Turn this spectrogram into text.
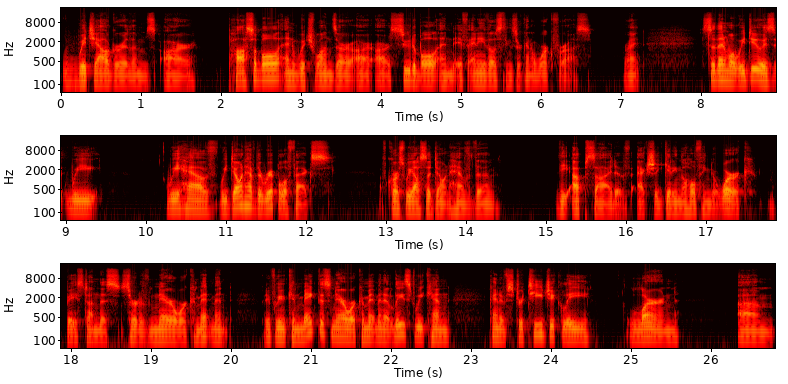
which algorithms are possible and which ones are, are, are suitable and if any of those things are going to work for us, right? So then what we do is we we have we don't have the ripple effects. Of course, we also don't have the the upside of actually getting the whole thing to work based on this sort of narrower commitment. But if we can make this narrower commitment, at least we can kind of strategically learn um,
